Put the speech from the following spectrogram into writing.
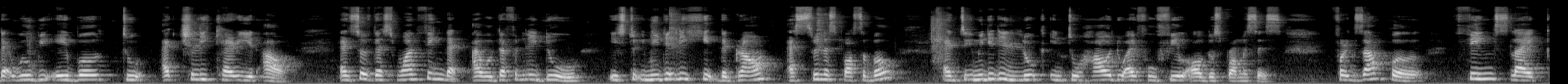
that we'll be able to actually carry it out. And so if there's one thing that I will definitely do is to immediately hit the ground as soon as possible and to immediately look into how do I fulfill all those promises. For example, things like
